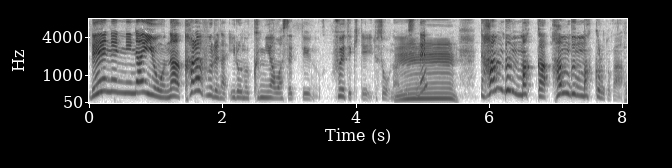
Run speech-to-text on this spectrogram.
例年にないようなカラフルな色の組み合わせっていうのが増えてきているそうなんですうね。で半分真っ赤半分真っ黒とか。こ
